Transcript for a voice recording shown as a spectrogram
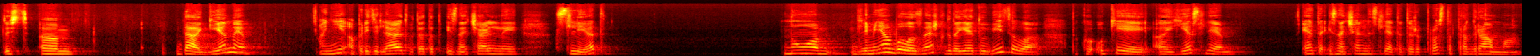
То есть, эм, да, гены, они определяют вот этот изначальный след, но для меня было, знаешь, когда я это увидела, такой, окей, а если это изначальный след, это же просто программа.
